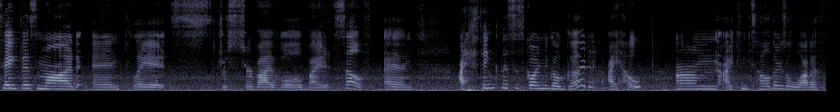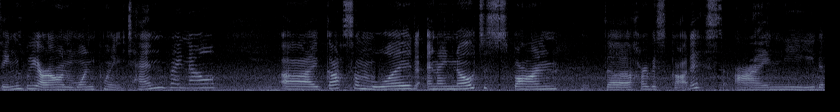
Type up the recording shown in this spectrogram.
take this mod and play it just survival by itself. And I think this is going to go good I hope. Um, I can tell there's a lot of things. We are on 1.10 right now. Uh, I got some wood and I know to spawn the harvest goddess I need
